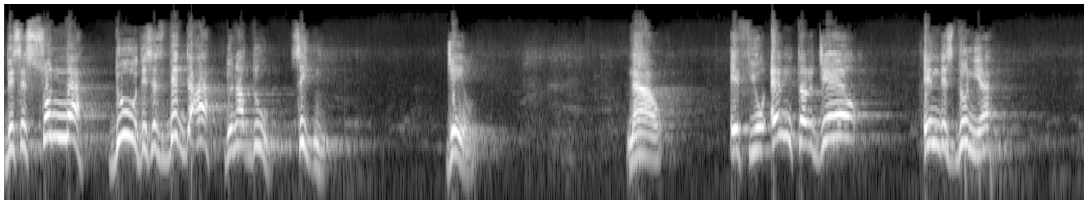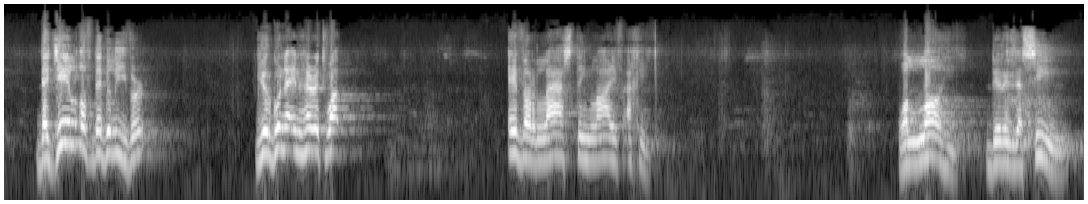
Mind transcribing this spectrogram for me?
This is sunnah, do. This is bid'ah, do not do. Sijn, jail. Now, if you enter jail in this dunya, the jail of the believer, you're going to inherit what? Everlasting life, akhi. Wallahi, there is a scene,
